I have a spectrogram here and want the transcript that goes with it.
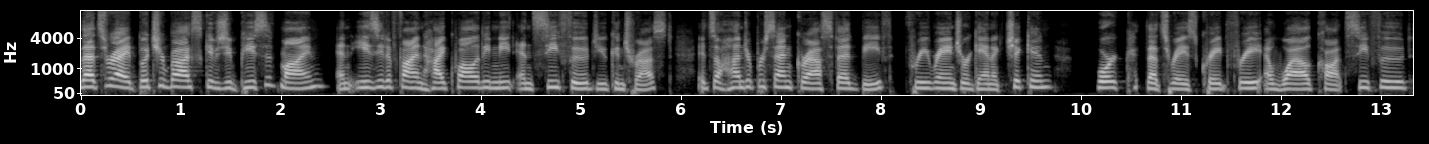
That's right. Butcher Box gives you peace of mind and easy to find high quality meat and seafood you can trust. It's 100% grass fed beef, free range organic chicken, pork that's raised crate free, and wild caught seafood.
